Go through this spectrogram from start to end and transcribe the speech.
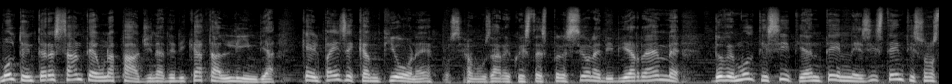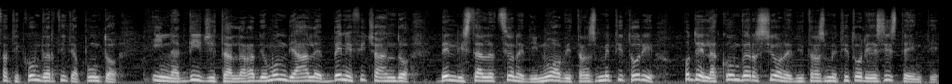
Molto interessante è una pagina dedicata all'India, che è il paese campione, possiamo usare questa espressione, di DRM, dove molti siti e antenne esistenti sono stati convertiti appunto in digital radio mondiale beneficiando dell'installazione di nuovi trasmettitori o della conversione di trasmettitori esistenti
